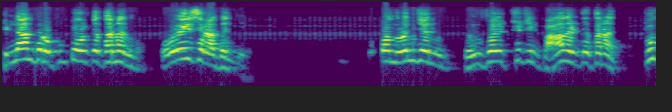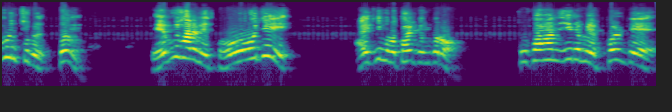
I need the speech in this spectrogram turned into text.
핀란드로 북쪽을 뜻하는 OS라든지 북한 원전 건설 추진 방안을 뜻하는 북은출을 등 외부 사람이 도저히 알지 못할 정도로 수상한 이름의 폴드에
